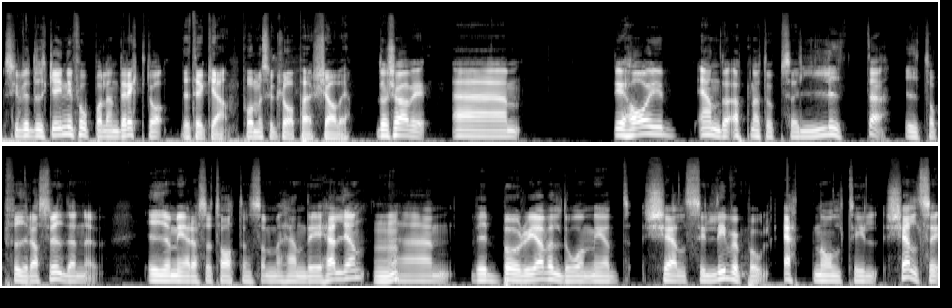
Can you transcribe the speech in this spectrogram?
Ska vi dyka in i fotbollen direkt då? Det tycker jag. På med cyklop här, kör vi. Då kör vi. Ehm, det har ju ändå öppnat upp sig lite i topp 4-striden nu. I och med resultaten som hände i helgen. Mm. Ehm, vi börjar väl då med Chelsea-Liverpool. 1-0 till Chelsea.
